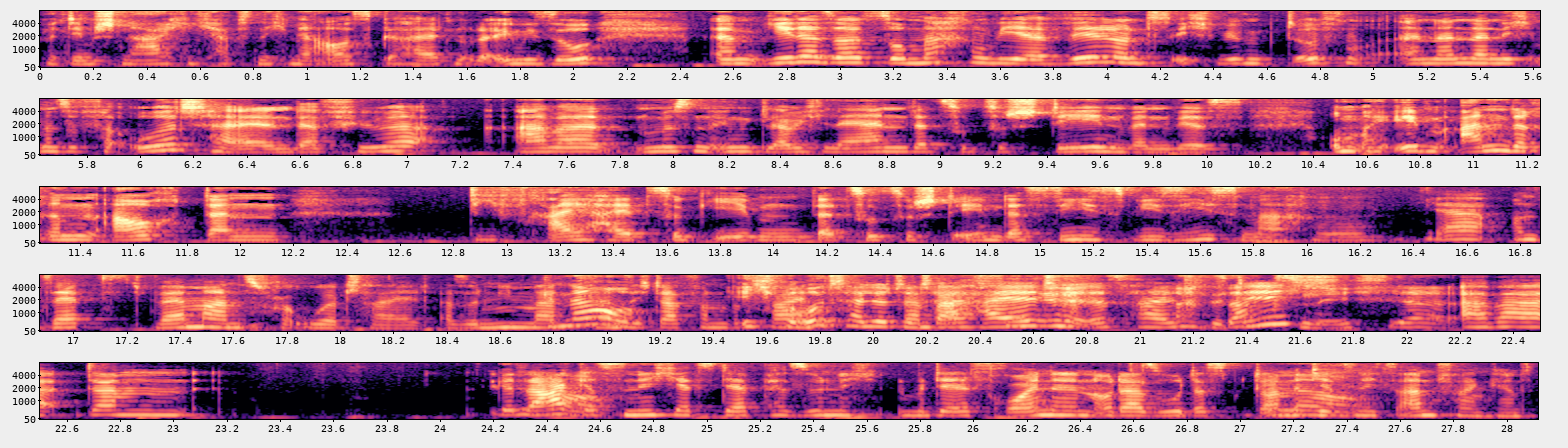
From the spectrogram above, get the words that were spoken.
mit dem Schnarchen, ich habe es nicht mehr ausgehalten oder irgendwie so. Ähm, jeder soll es so machen, wie er will und ich, wir dürfen einander nicht immer so verurteilen dafür, aber müssen irgendwie, glaube ich, lernen, dazu zu stehen, wenn wir es, um eben anderen auch dann die Freiheit zu geben, dazu zu stehen, dass sie es, wie sie es machen. Ja, und selbst wenn man es verurteilt, also niemand genau. kann sich davon befreien, ich verurteile total dann behalte viel. es halt für dich. Nicht, ja. Aber dann Genau. Sag es nicht jetzt der persönlich mit der Freundin oder so, dass du damit genau. jetzt nichts anfangen kannst.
